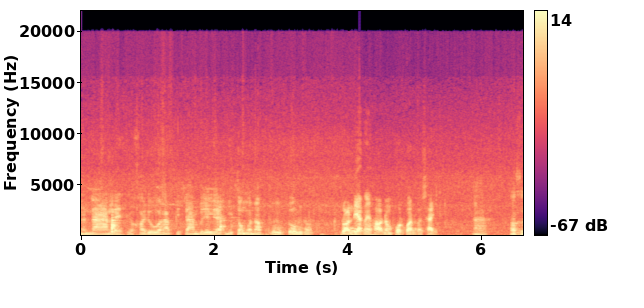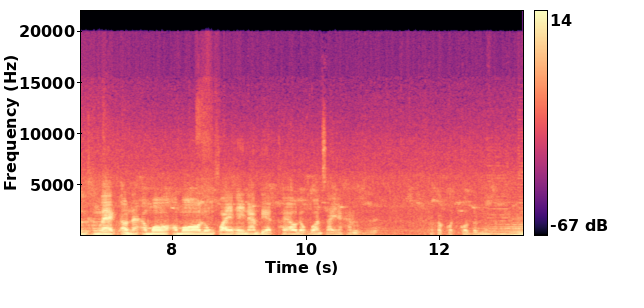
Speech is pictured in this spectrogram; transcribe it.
นานๆเลยเดี๋ยวคอยดูครับ ติดตามไปเรื่อยๆนี่ต้มก่อนเนาะอืมตัวมันทนตอนแรกเนี่ยเขาเอาน้ำพ่นก่อนเขาใส่อ่า ก็คือครั้งแรกเอานะเอาหม้อเอาหม้อลงไฟให้น้ำเดือดค่อยเอาดอกบอลใส่นะครับ แล้วก็กดๆแบบนี้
